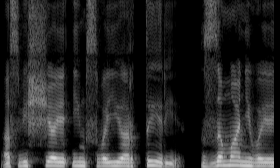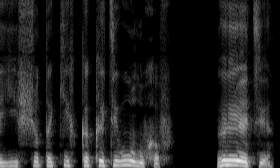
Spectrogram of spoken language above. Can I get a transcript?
освещая им свои артерии, заманивая еще таких, как эти олухов. Эти!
